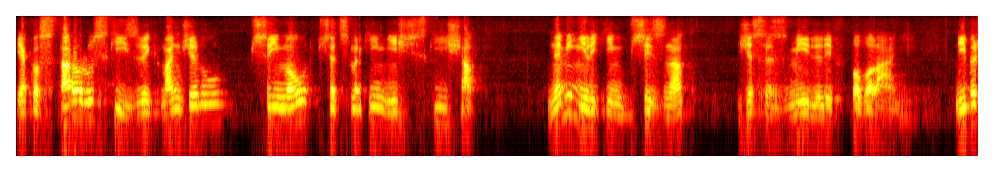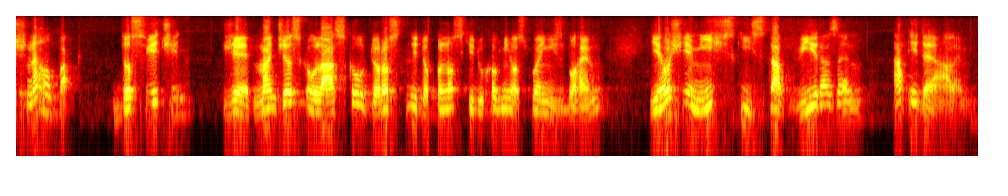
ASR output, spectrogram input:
jako staroruský zvyk manželů přijmout před smrtí nížský šat. Nemínili tím přiznat, že se zmýlili v povolání. Nýbrž naopak, dosvědčit, že manželskou láskou dorostli do plnosti duchovního spojení s Bohem, jehož je mnížský stav výrazem a ideálem.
